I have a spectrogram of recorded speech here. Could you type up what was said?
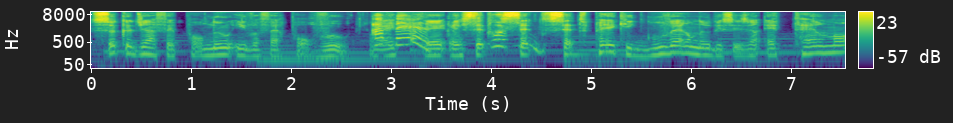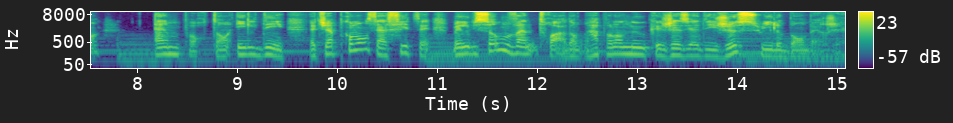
ce que Dieu a fait pour nous, il veut faire pour vous. Amen. Et, et cette, cette, cette paix qui gouverne nos décisions est tellement important. Il dit, et tu as commencé à citer, mais le psaume 23, donc rappelons-nous que Jésus a dit, je suis le bon berger.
